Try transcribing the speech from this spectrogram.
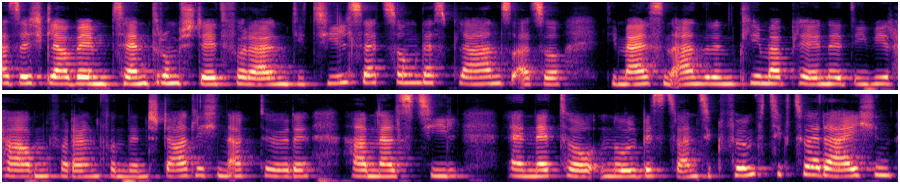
Also ich glaube, im Zentrum steht vor allem die Zielsetzung des Plans. Also die meisten anderen Klimapläne, die wir haben, vor allem von den staatlichen Akteuren, haben als Ziel, äh, netto 0 bis 2050 zu erreichen.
